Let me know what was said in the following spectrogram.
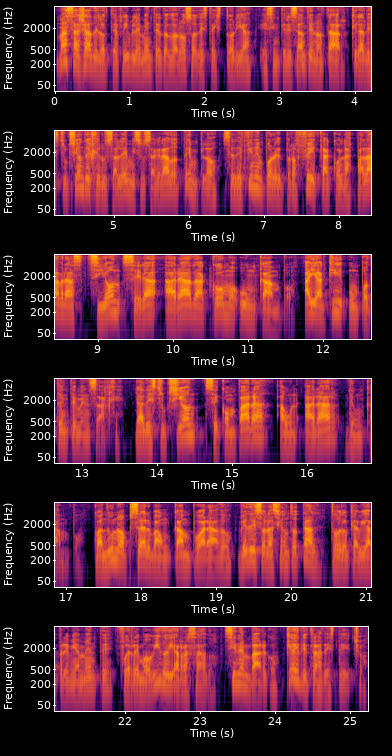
Más allá de lo terriblemente doloroso de esta historia, es interesante notar que la destrucción de Jerusalén y su sagrado templo se definen por el profeta con las palabras Sión será arada como un campo. Hay aquí un potente mensaje. La destrucción se compara a un arar de un campo. Cuando uno observa un campo arado, ve desolación total. Todo lo que había previamente fue removido y arrasado. Sin embargo, ¿qué hay detrás de este hecho?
